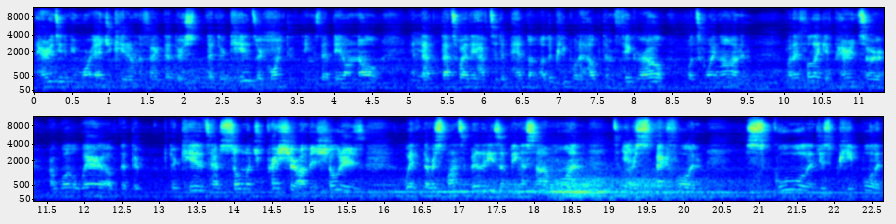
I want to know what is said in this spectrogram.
parents need to be more educated on the fact that there's that their kids are going through things that they don't know, and that that's why they have to depend on other people to help them figure out what's going on. And but I feel like if parents are, are well aware of that their their kids have so much pressure on their shoulders with the responsibilities of being a Samoan to be Yes. respectful and school and just people and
